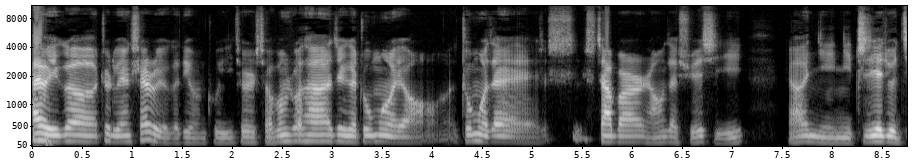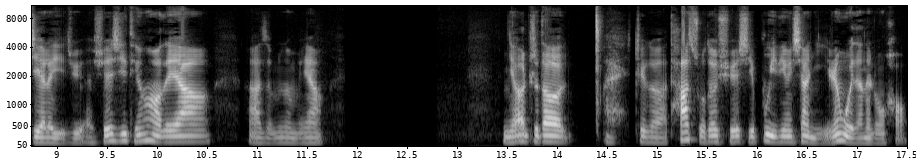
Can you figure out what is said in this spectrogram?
还有一个，这里边 Sherry 有个地方注意，就是小峰说他这个周末要周末在加班，然后在学习，然后你你直接就接了一句，学习挺好的呀，啊，怎么怎么样？你要知道，哎，这个他所的学习不一定像你认为的那种好，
